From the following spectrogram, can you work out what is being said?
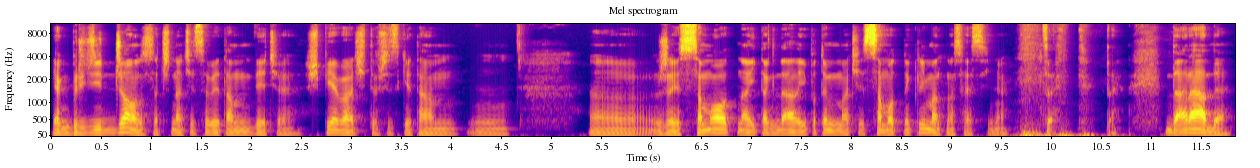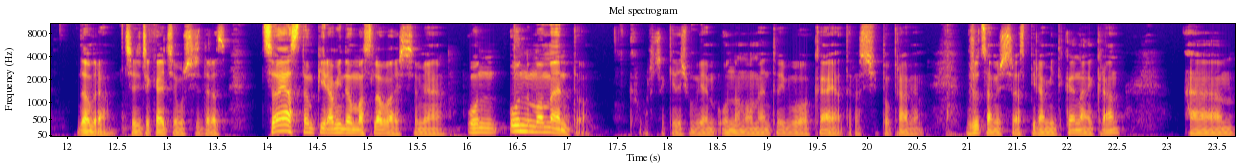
jak Bridget Jones zaczynacie sobie tam, wiecie, śpiewać te wszystkie tam. Mm, że jest samotna i tak dalej. Potem macie samotny klimat na sesji, nie? Da radę. Dobra, czekajcie, muszę się teraz. Co ja z tą piramidą Maslowa jeszcze miałem? Un, un momento. Kurczę, kiedyś mówiłem uno momento i było ok, a teraz się poprawiam. Wrzucam jeszcze raz piramidkę na ekran. Um,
